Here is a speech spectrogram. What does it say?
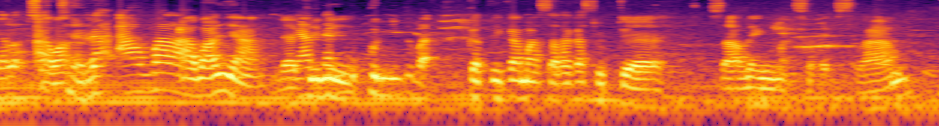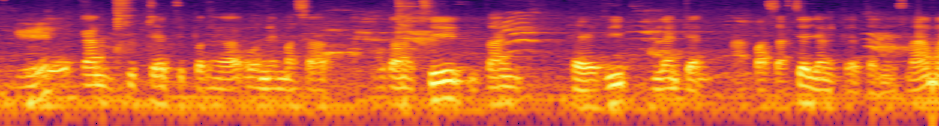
Kalau Awal- sejarah awal awalnya nah gini itu Pak. ketika masyarakat sudah saling masuk Islam Oke. kan sudah diperkenalkan oleh masyarakat Haji tentang hari bulan dan apa saja yang ada dalam Islam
